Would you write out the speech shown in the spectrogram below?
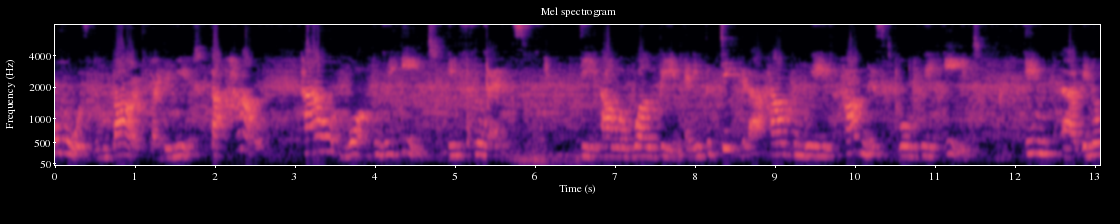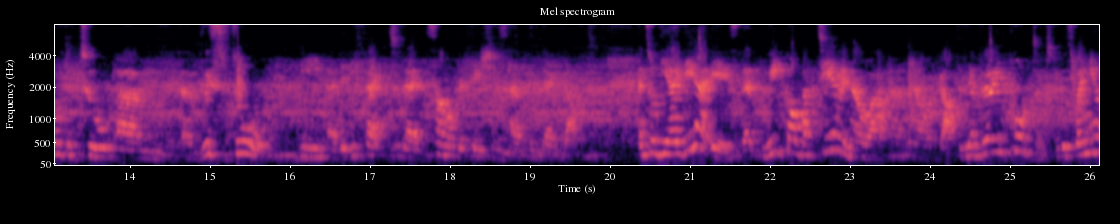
always bombard by the news. But how? How what do we eat influence the our well-being, and in particular, how can we harness what we eat in uh, in order to um, uh, restore the, uh, the effect that some of the patients have in their gut. And so the idea is that we got bacteria in our, uh, in our gut, and they're very important because when you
